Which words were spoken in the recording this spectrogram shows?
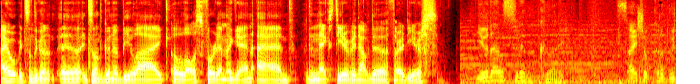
I hope it's not gonna uh, it's not gonna be like a loss for them again and the next year without the third years. 最初からぶっ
